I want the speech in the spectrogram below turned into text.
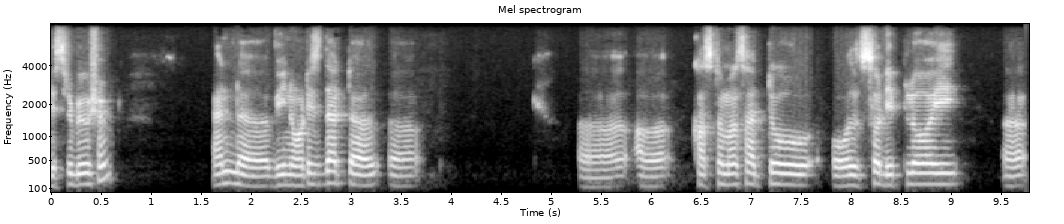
distribution and we noticed that our customers had to also deploy uh,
